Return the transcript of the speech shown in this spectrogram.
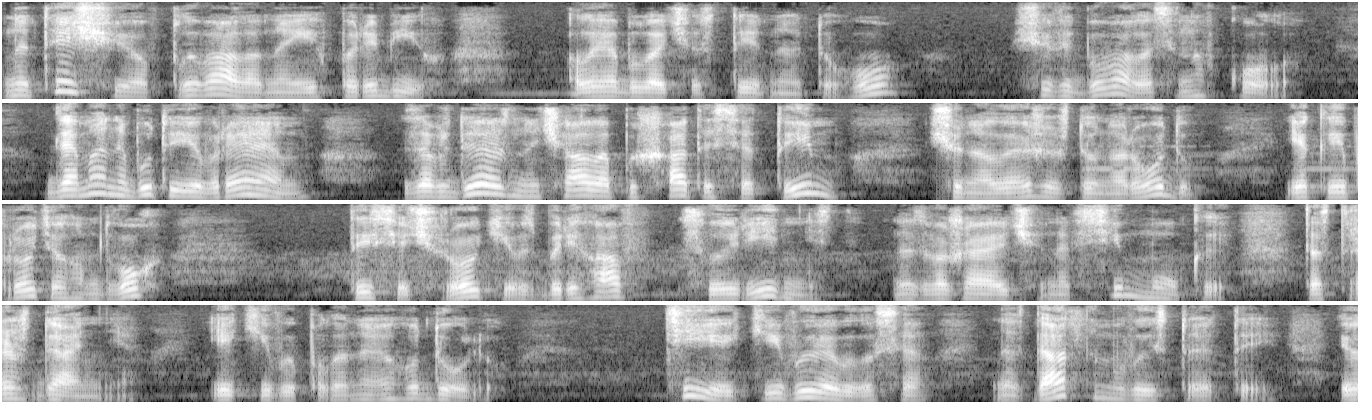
Не те, що я впливала на їх перебіг, але я була частиною того, що відбувалося навколо. Для мене бути євреєм завжди означало пишатися тим, що належиш до народу, який протягом двох тисяч років зберігав свою рідність, незважаючи на всі муки та страждання, які випали на його долю. Ті, які виявилися нездатними вистояти і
